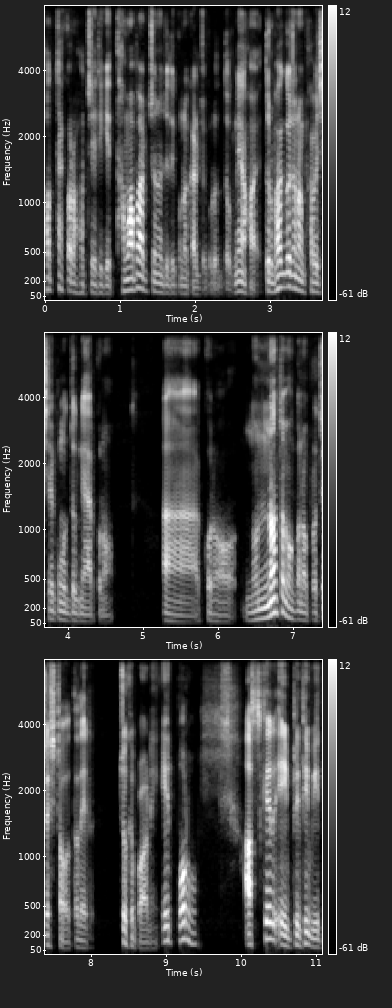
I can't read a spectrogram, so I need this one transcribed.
হত্যা করা হচ্ছে, এটিকে থামাবার জন্য যদি কোনো কার্যকর উদ্যোগ নেওয়া হয়, দুর্ভাগ্যজনকভাবে সেরকম উদ্যোগ নেওয়ার কোনো কোনো ন্যূনতম কোনো প্রচেষ্টাও তাদের চোখে পড়া নেই এরপরও আজকের এই পৃথিবীর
